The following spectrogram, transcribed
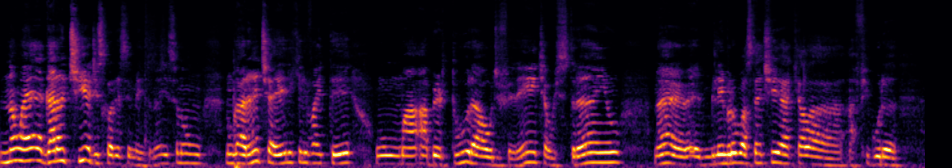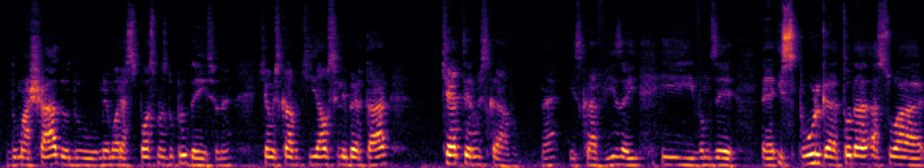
não é garantia de esclarecimento, né? Isso não, não garante a ele que ele vai ter uma abertura ao diferente, ao estranho, né? Me lembrou bastante aquela a figura do Machado, do Memórias Póstumas do Prudêncio, né? Que é um escravo que, ao se libertar, quer ter um escravo, né? Escraviza e, e vamos dizer, é, expurga toda a sua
